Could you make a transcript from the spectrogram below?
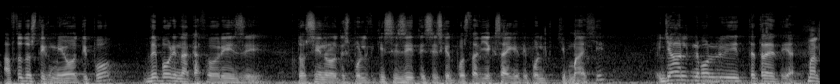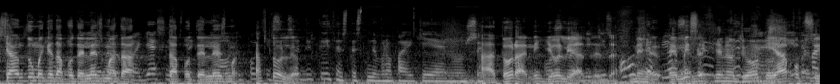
αυτό το στιγμιότυπο δεν μπορεί να καθορίζει το σύνολο της πολιτικής συζήτησης και το πώς θα διεξάγεται η πολιτική μάχη για όλη την επόμενη τετραετία. Μάλιστα. Και αν δούμε και τα αποτελέσματα. Τα αποτελέσματα. Αυτό λέω. αντιτίθεστε στην Ευρωπαϊκή Ένωση. Α, τώρα ανοίγει όλη η ατζέντα. Ναι, εμείς η άποψη.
